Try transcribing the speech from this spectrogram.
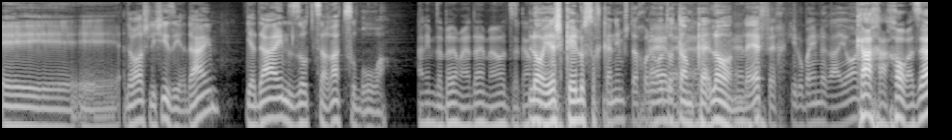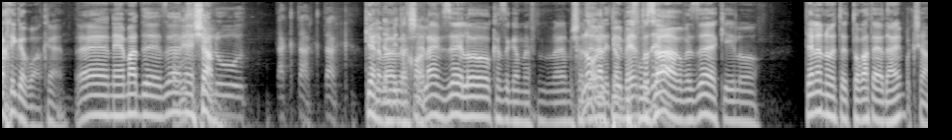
אה, אה, הדבר השלישי זה ידיים. ידיים זו צרה צרורה. אני מדבר עם הידיים מאוד, זה גם... לא, יש כאילו שחקנים שאתה יכול לראות אותם, אלה, כ- לא, אלה. להפך, כאילו באים לראיון. ככה, אחורה, זה הכי גרוע, כן. זה נעמד, אה, זה נאשם. כאילו, טק, טק, טק. כן, אבל ביטחון. השאלה אם זה לא כזה גם משדר לא, על פי. מפוזר וזה, כאילו... תן לנו את תורת הידיים. בבקשה.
